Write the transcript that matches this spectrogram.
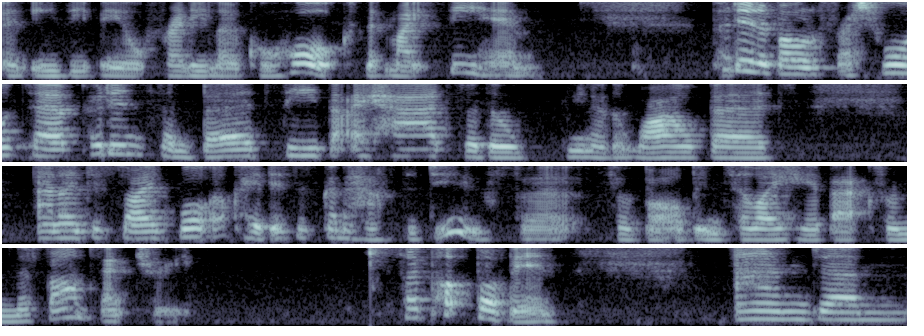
an easy meal for any local hawks that might see him. Put in a bowl of fresh water, put in some bird seed that I had for the you know the wild birds, and I decide, well, okay, this is going to have to do for for Bob until I hear back from the farm sanctuary. So I pop Bob in, and um,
